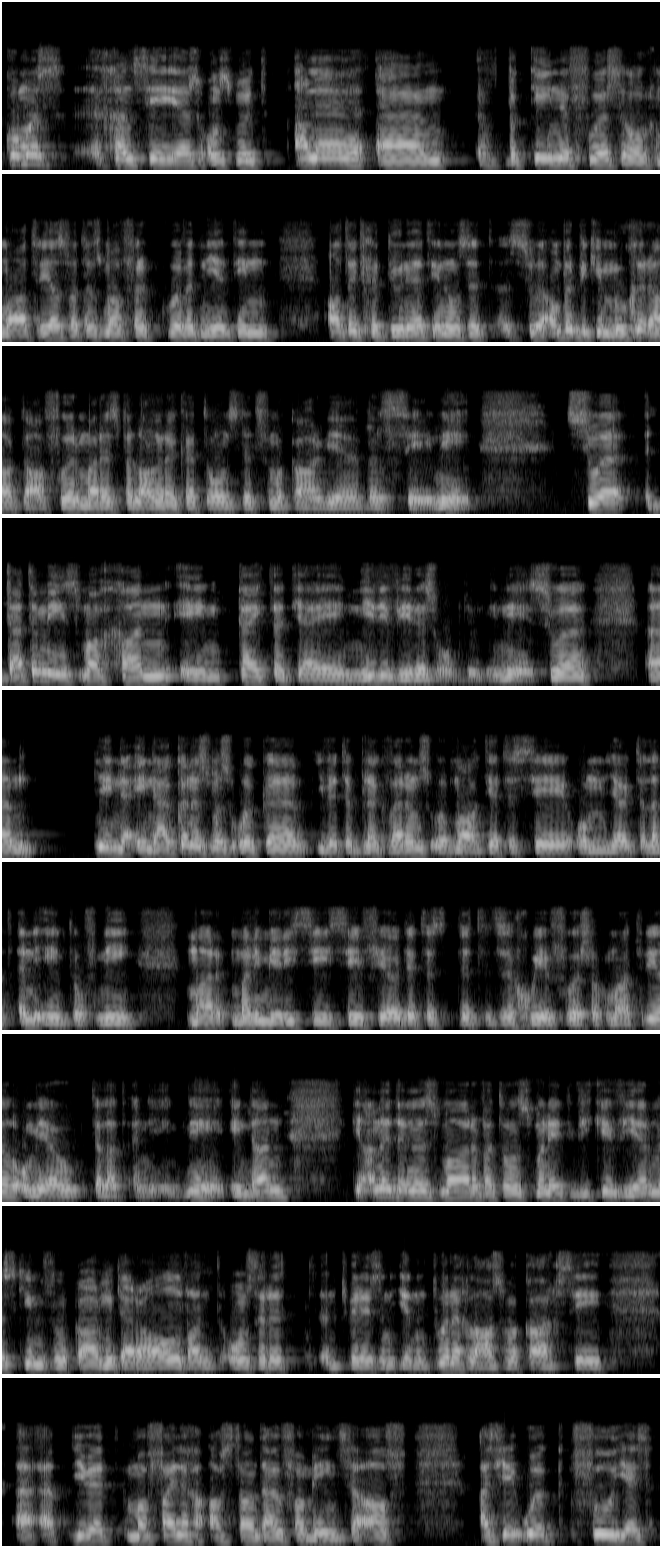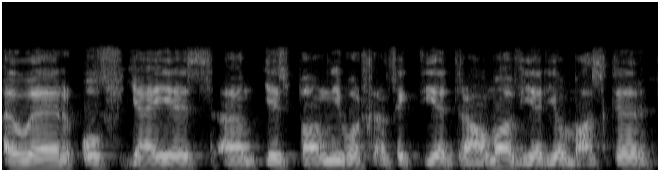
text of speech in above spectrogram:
kom ons gaan sê eers ons moet alle ehm um, bekende voorsorgmaatreëls wat ons maar vir COVID-19 altyd gedoen het en ons het so amper bietjie moeg geraak daarvoor maar dit is belangrik dat ons dit vir mekaar weer wil sê nê. Nee. So dat 'n mens mag gaan en kyk dat jy nie die virus opdoen nie nê. Nee. So ehm um, En en nou kan ons mos ook 'n uh, jy weet 'n blik wurms oopmaak deur te sê om jou te laat inent of nie, maar maar die mediese sê vir jou dit is dit is 'n goeie voorsorgmateriaal om jou te laat inent, nê. Nee, en dan die ander ding is maar wat ons maar net bietjie weer miskien vir mekaar moet herhaal want ons het dit in 2021 laas mekaar gesê, uh, uh jy weet, maar veilige afstand hou van mense af. As jy ook voel jy's ouer of jy is um jy's bang jy word geïnfekteer, dra maar weer jou masker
